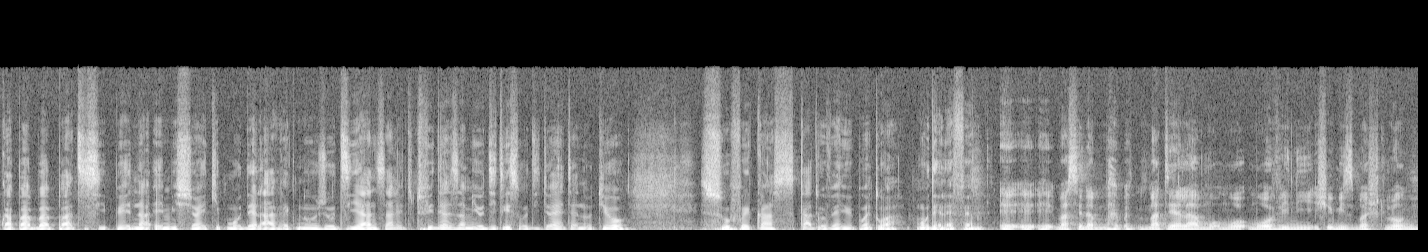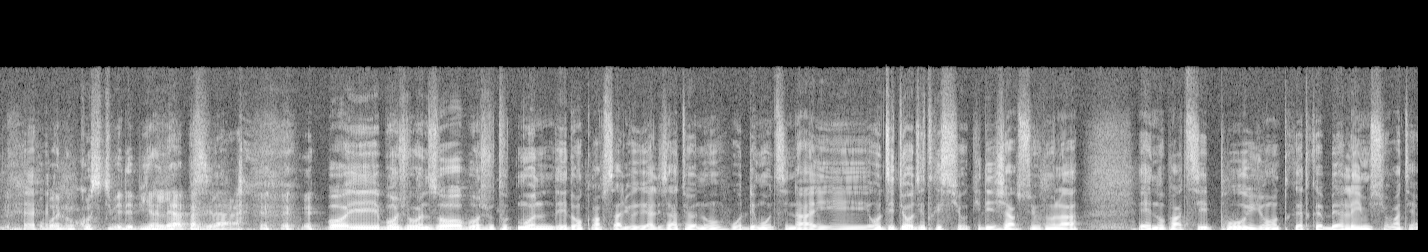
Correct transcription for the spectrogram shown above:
capable de participer dans l'émission Équipe Modèle avec nous aujourd'hui. Nous saluons toutes fidèles amis auditrices, auditeurs internautes sous fréquence 88.3 modèle FM. Et, et, matin là, moi vini chemise manche longue, pour nous costumer depuis un l'air passer là. bon et bonjour Enzo, bonjour tout le monde et donc je salue réalisateur nous Rodé Montina et auditeurs auditrices qui déjà suivent nous là et nous partis pour une très très belle émission matin.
